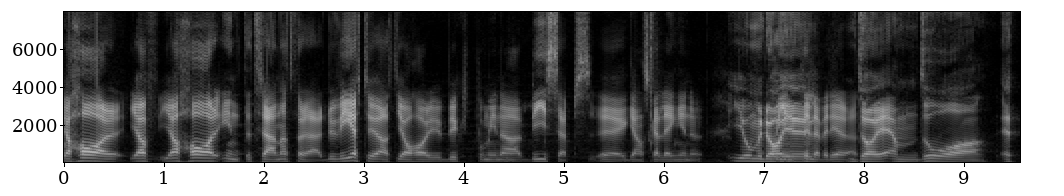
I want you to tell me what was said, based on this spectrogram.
Jag har, jag, jag har inte tränat för det här. Du vet ju att jag har ju byggt på mina biceps eh, ganska länge nu. Jo, men du har, ju, levererat. du har ju ändå ett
